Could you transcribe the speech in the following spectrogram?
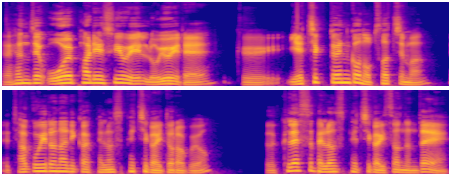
네, 현재 5월 8일 수요일 로요일에 그 예측된 건 없었지만 자고 일어나니까 밸런스 패치가 있더라고요. 그 클래스 밸런스 패치가 있었는데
